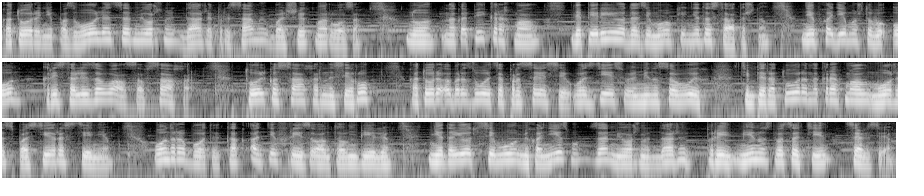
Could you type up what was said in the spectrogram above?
которые не позволят замерзнуть даже при самых больших морозах. Но накопить крахмал для периода зимовки недостаточно. Необходимо, чтобы он кристаллизовался в сахар. Только сахарный сироп, который образуется в процессе воздействия минусовых температур на крахмал, может спасти растение. Он работает как антифриз в автомобиле, не дает всему механизму замерзнуть даже при минус 20 Цельсия.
